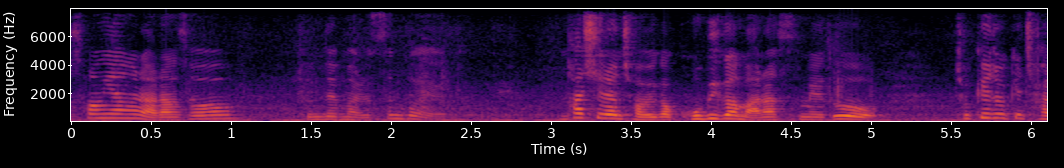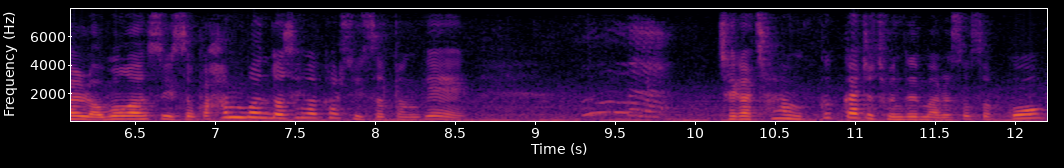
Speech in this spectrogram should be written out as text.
성향을 알아서 존댓말을 쓴 거예요. 사실은 저희가 고비가 많았음에도 좋게 좋게 잘 넘어갈 수 있었고 한 번 더 생각할 수 있었던 게 제가 참 끝까지 존댓말을 썼었고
